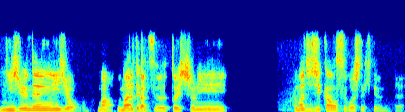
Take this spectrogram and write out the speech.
う、20年以上、まあ、生まれてからずっと一緒に同じ時間を過ごしてきてるので、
